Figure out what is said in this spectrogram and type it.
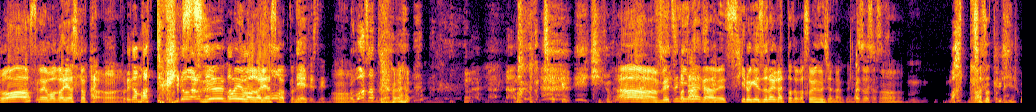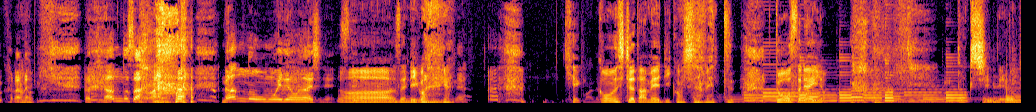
わあすごいわかりやすかった、うんこれが全く広がらないすごいわかりやすかったね例ですね。うんわざとやったからね。全く広がらない。ああ別になんか広げづらかったとかそういうのじゃなくねあ、そうそうそう。んうん。わ全く広がらない。だって何のさ、何の思い出もないしね。ああすそれ離婚離婚ね。結婚しちゃダメ離婚しちゃダメってどうすりゃいいの？独身で、独身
